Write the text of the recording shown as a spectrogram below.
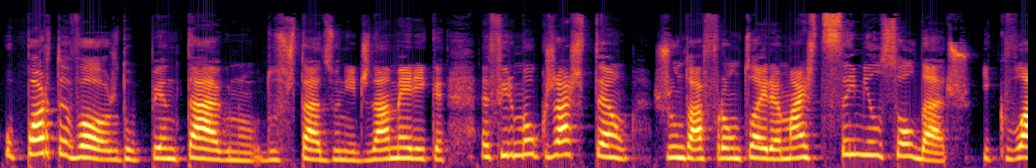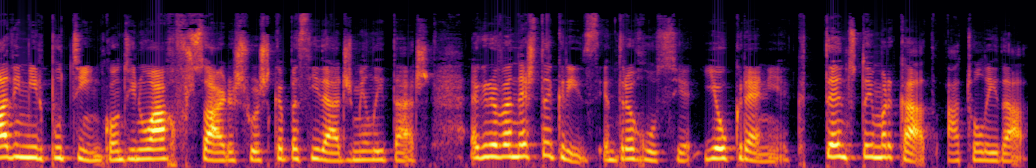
O porta-voz do Pentágono dos Estados Unidos da América afirmou que já estão junto à fronteira mais de 100 mil soldados e que Vladimir Putin continua a reforçar as suas capacidades militares, agravando esta crise entre a Rússia e a Ucrânia, que tanto tem marcado a atualidade.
